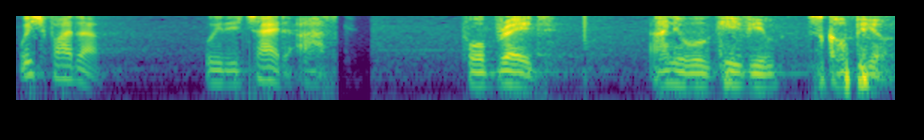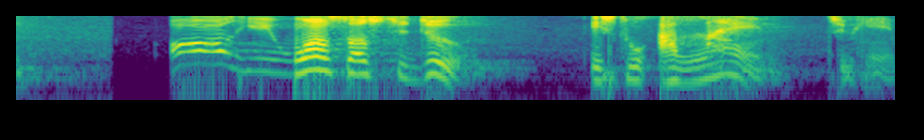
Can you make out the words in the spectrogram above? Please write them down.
Which father will the child ask for bread? And he will give him scorpion. All he wants us to do is to align to him.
